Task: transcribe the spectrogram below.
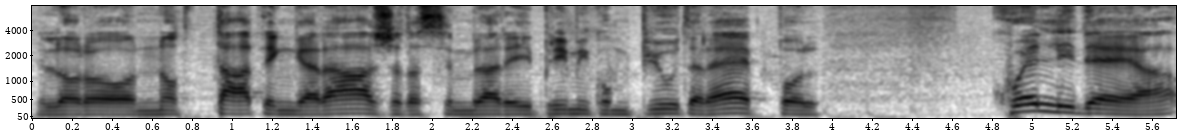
le loro nottate in garage ad assemblare i primi computer Apple. Quell'idea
